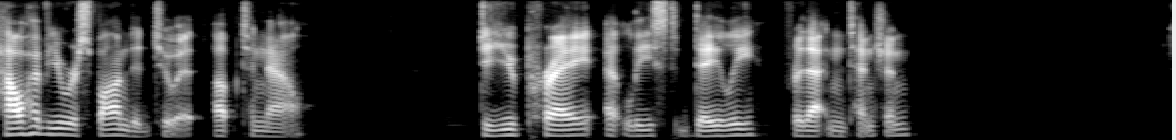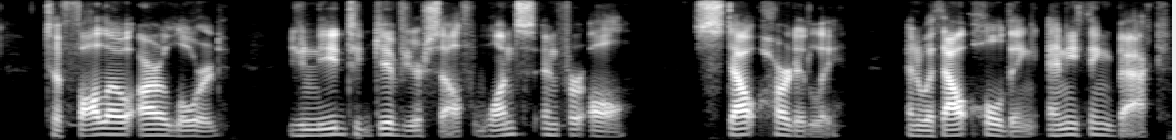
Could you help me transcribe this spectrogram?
How have you responded to it up to now? Do you pray at least daily for that intention? To follow our Lord, you need to give yourself once and for all stout heartedly, and without holding anything back,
